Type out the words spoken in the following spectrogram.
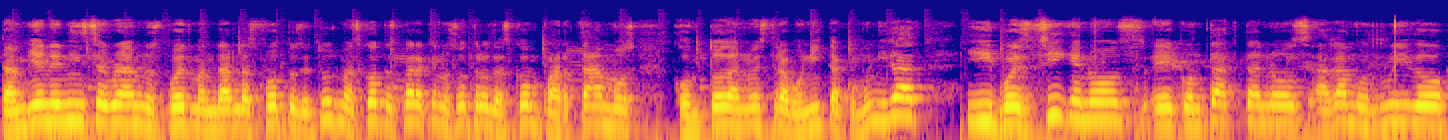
También en Instagram nos puedes mandar las fotos de tus mascotas para que nosotros las compartamos con toda nuestra bonita comunidad. Y pues síguenos, eh, contáctanos, hagamos ruido,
